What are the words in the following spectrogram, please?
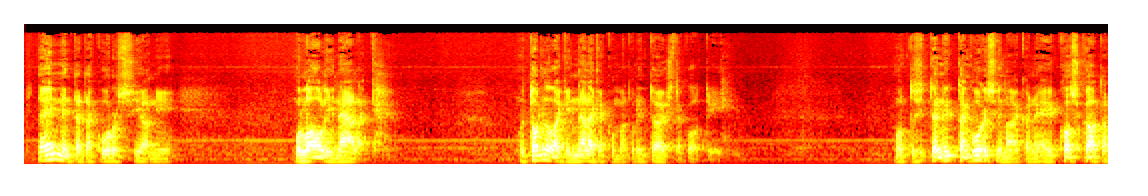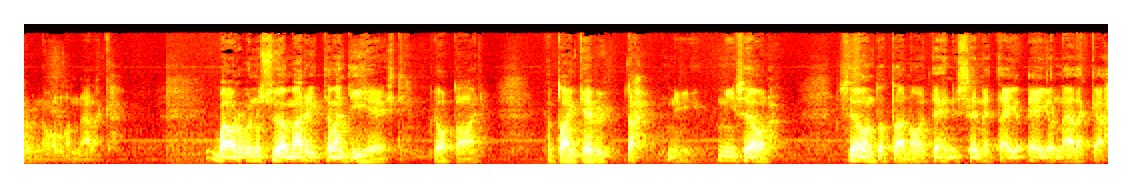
Mutta ennen tätä kurssia, niin mulla oli nälkä. Mulla todellakin nälkä, kun mä tulin töistä kotiin. Mutta sitten nyt tämän kurssin aikana ei koskaan tarvinnut olla nälkä. Mä oon ruvennut syömään riittävän tiheesti jotain, jotain kevyttä, niin, niin se on, se on tota, noin, tehnyt sen, että ei, ei ole nälkää.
